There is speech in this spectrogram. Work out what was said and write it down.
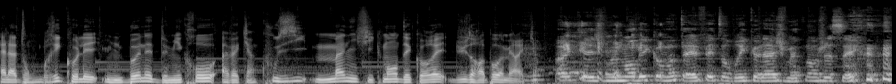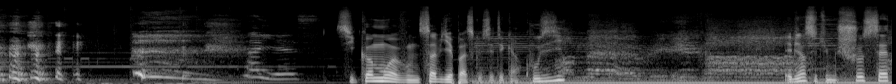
Elle a donc bricolé une bonnette de micro avec un cousi magnifiquement décoré du drapeau américain. Ok, je me demandais comment t'avais fait ton bricolage, maintenant je sais. ah yes. Si comme moi vous ne saviez pas ce que c'était qu'un cousi, eh bien c'est une chaussette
